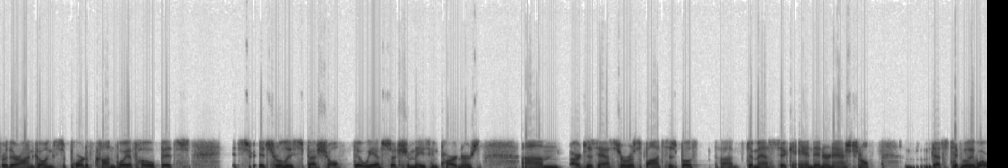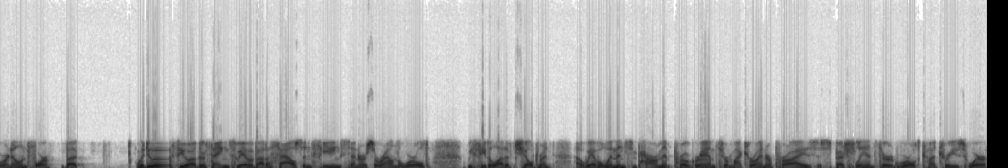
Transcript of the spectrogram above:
for their ongoing support of Convoy of Hope. It's it's it's really special that we have such amazing partners. Um, our disaster response is both uh, domestic and international. That's typically what we're known for, but we do a few other things. We have about a thousand feeding centers around the world. We feed a lot of children. Uh, we have a women's empowerment program through microenterprise, especially in third world countries where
